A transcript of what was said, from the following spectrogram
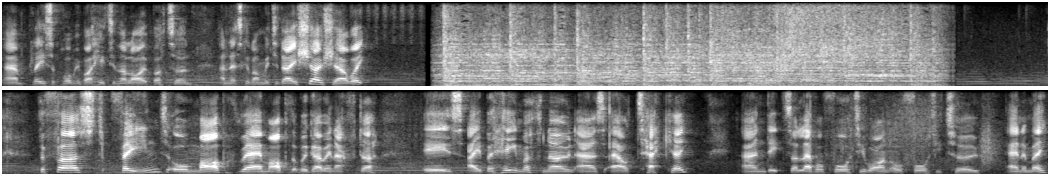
And please support me by hitting the like button. And let's get on with today's show, shall we? The first fiend, or mob, rare mob that we're going after, is a behemoth known as Alteci. And it's a level 41 or 42 enemy.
